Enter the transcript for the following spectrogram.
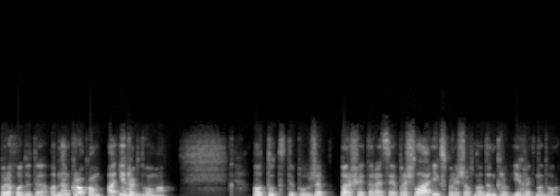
переходите одним кроком, а Y двома. От тут, типу, вже перша ітерація пройшла, X перейшов на один крок, Y на два.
